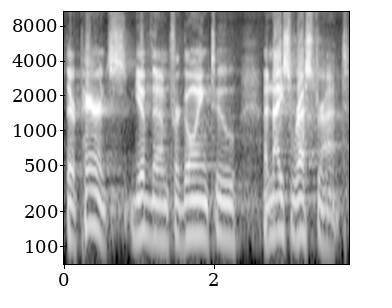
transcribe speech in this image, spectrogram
their parents give them for going to a nice restaurant.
